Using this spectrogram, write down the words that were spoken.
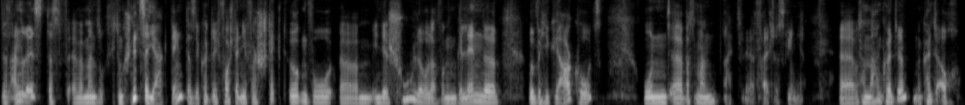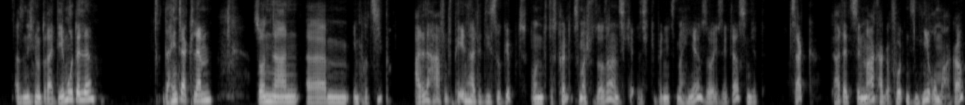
Das andere ist, dass äh, wenn man so Richtung Schnitzeljagd denkt, also ihr könnt euch vorstellen, ihr versteckt irgendwo ähm, in der Schule oder auf einem Gelände irgendwelche QR-Codes. Und äh, was man, ah, jetzt wieder falscher Screen hier, äh, was man machen könnte, man könnte auch, also nicht nur 3D-Modelle dahinter klemmen, sondern ähm, im Prinzip alle H5P-Inhalte, die es so gibt. Und das könnte zum Beispiel so sein, also ich, also ich bin jetzt mal hier, so, ihr seht das, und jetzt, zack, da hat er jetzt den Marker gefunden, diesen Hero-Marker.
